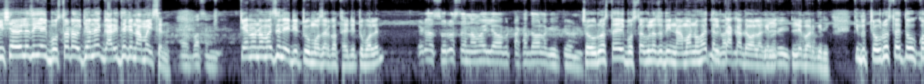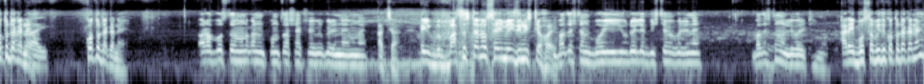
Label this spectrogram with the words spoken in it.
বিষয় হলে যে এই বস্তাটা ওইখানে গাড়ি থেকে নামাইছেন। কেন নামাইছেন? এটি একটু মজার কথা এটি একটু বলেন। এটা সৌরাস্তায় নামাইলে টাকা দেওয়া লাগে চৌরাস্তায় এই বস্তাগুলো যদি নামানো হয় তাহলে টাকা দেওয়া লাগে লেবারগিরি। কিন্তু চৌরাস্তায় তো কত টাকা নেয়? কত টাকা নেয়? ওরা বসতে মনে করেন পঞ্চাশ একশো করে নেয় মনে হয়। আচ্ছা এই বাস স্ট্যান্ডও সেম এই জিনিসটা হয়? বাস স্ট্যান্ড বই বিশ টাকা করে নেয়। বাস স্ট্যান্ড লিভারি ঠিক না আর এই বস্তা বিধি কত টাকা নেয়?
